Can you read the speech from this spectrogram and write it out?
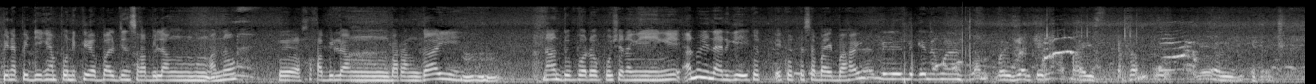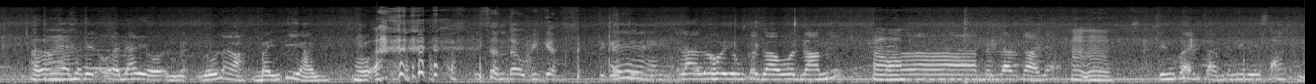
pinapidingan po ni Kuya Bal dyan sa kabilang ano, kuya- sa kabilang barangay. Nandun po daw po siya nangihingi. Ano yun, nag-iikot-ikot ka sa bahay-bahay? Binibigyan ako ng sampo, isang tinapay, sampo. Ayan. Alam mo, sabi ko, dali, oh, Lola, 20 yan. Oo. Isang daw bigas. Eh, lalo ho yung kagawad namin Oo. sa Bernal Kaya. Mm-mm. 50, binigay sa akin.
